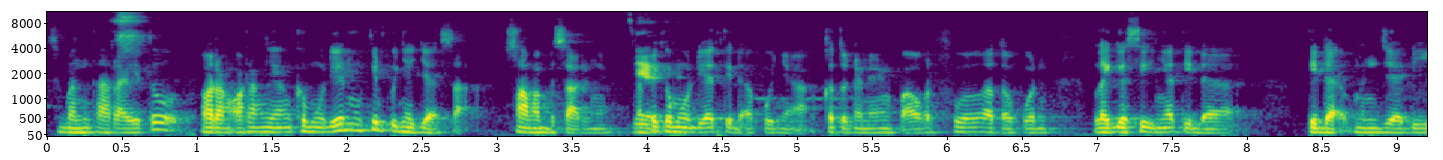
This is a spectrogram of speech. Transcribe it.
sementara itu orang-orang yang kemudian mungkin punya jasa sama besarnya tapi Iya. kemudian tidak punya keturunan yang powerful ataupun legasinya tidak tidak menjadi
